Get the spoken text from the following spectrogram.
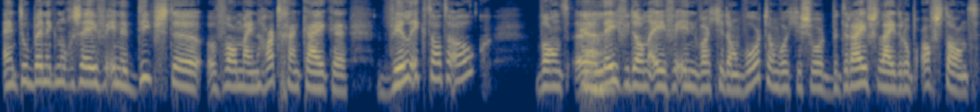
en toen ben ik nog eens even in het diepste van mijn hart gaan kijken. Wil ik dat ook? Want uh, ja. leef je dan even in wat je dan wordt? Dan word je een soort bedrijfsleider op afstand.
